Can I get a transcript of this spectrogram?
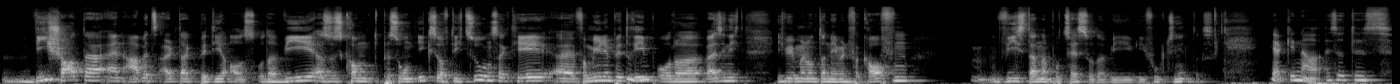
Wie schaut da ein Arbeitsalltag bei dir aus? Oder wie, also es kommt Person X auf dich zu und sagt, hey, äh, Familienbetrieb mhm. oder weiß ich nicht, ich will mein Unternehmen verkaufen wie ist dann der Prozess oder wie, wie funktioniert das? Ja, genau. Also das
